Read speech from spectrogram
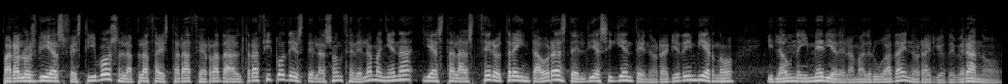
Para los días festivos, la plaza estará cerrada al tráfico desde las 11 de la mañana y hasta las 0.30 horas del día siguiente en horario de invierno y la una y media de la madrugada en horario de verano.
